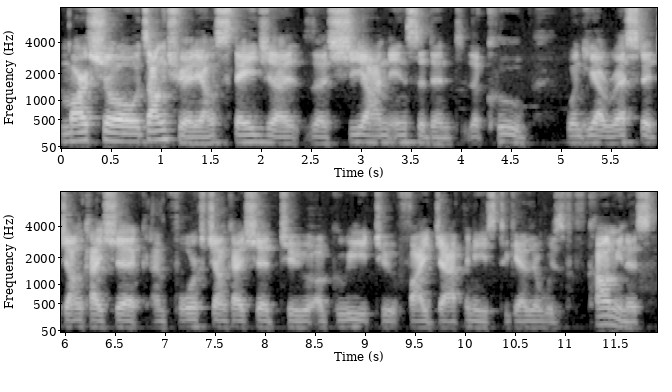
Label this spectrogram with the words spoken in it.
Marshal Zhang Xueliang staged uh, the Xi'an incident, the coup, when he arrested Chiang Kai-shek and forced Chiang Kai-shek to agree to fight Japanese together with communists.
